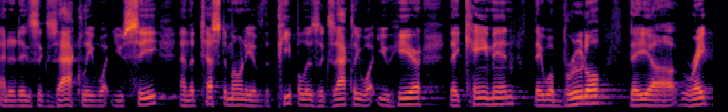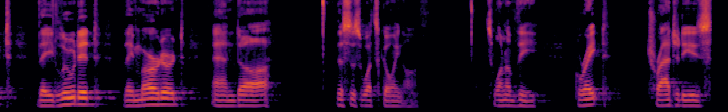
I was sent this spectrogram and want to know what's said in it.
and it is exactly what you see, and the testimony of the people is exactly what you hear. They came in, they were brutal, they uh, raped, they looted, they murdered, and uh, this is what's going on. It's one of the great tragedies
